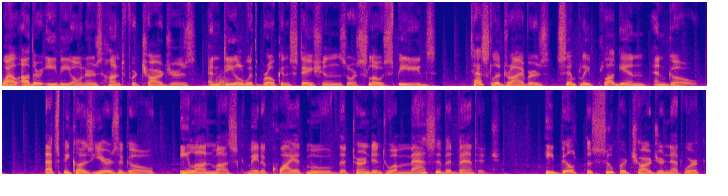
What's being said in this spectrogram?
while other EV owners hunt for chargers and deal with broken stations or slow speeds, Tesla drivers simply plug in and go. That's because years ago, Elon Musk made a quiet move that turned into a massive advantage. He built the supercharger network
